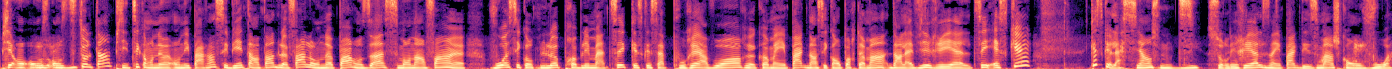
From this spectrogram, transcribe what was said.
Puis on, on, on se dit tout le temps, puis tu sais, quand on, a- on est parent, c'est bien tentant de le faire. là, on a peur, on se dit, ah, si mon enfant euh, voit ces contenus-là problématiques, qu'est-ce que ça pourrait avoir comme impact dans ses comportements dans la vie réelle? Tu sais, est-ce que Qu'est-ce que la science nous dit sur les réels impacts des images qu'on voit?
